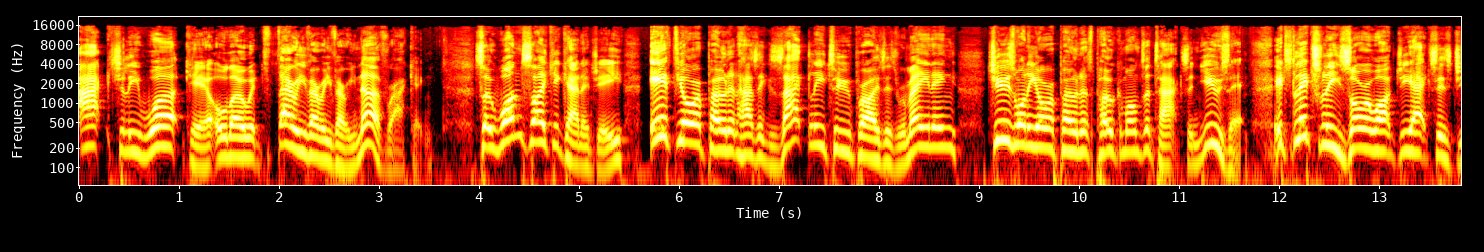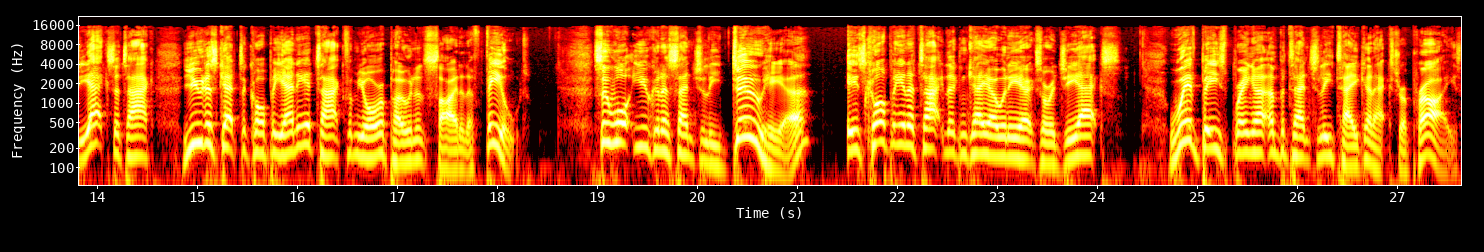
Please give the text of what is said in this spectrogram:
actually work here, although it's very, very, very nerve wracking. So, one psychic energy. If your opponent has exactly two prizes remaining, choose one of your opponent's Pokemon's attacks and use it. It's literally Zoroark GX's GX attack. You just get to copy any attack from your opponent's side of the field. So, what you can essentially do here is copy an attack that can KO an EX or a GX with Beastbringer and potentially take an extra prize.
